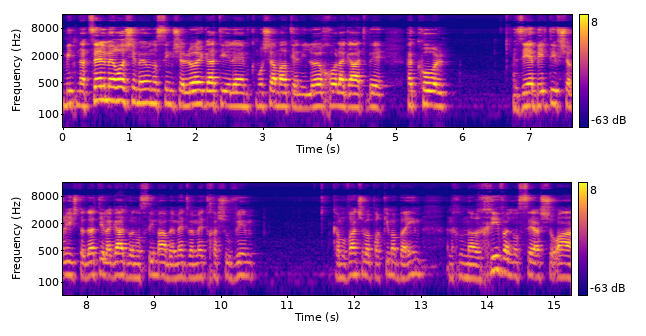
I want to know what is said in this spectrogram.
מתנצל מראש אם היו נושאים שלא הגעתי אליהם, כמו שאמרתי אני לא יכול לגעת בהכל, זה יהיה בלתי אפשרי, השתדלתי לגעת בנושאים הבאמת באמת חשובים. כמובן שבפרקים הבאים אנחנו נרחיב על נושא השואה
